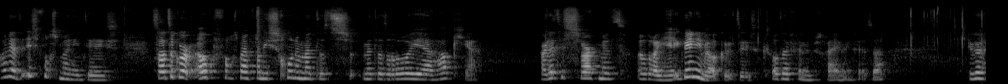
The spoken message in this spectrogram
Oh nee, dat is volgens mij niet deze. Het zat ook, ook volgens mij van die schoenen met dat, met dat rode hakje. Maar dit is zwart met oranje. Ik weet niet welke dit is. Ik zal het even in de beschrijving zetten. Ik ben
